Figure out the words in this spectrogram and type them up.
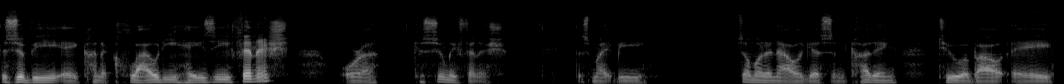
This would be a kind of cloudy, hazy finish or a Kasumi finish. This might be somewhat analogous in cutting to about a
